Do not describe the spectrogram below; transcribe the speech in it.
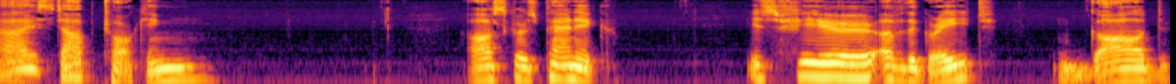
I stopped talking. Oscar's panic is fear of the great God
